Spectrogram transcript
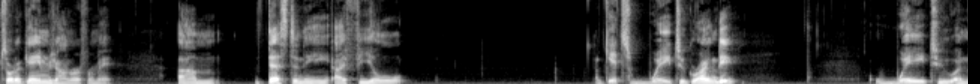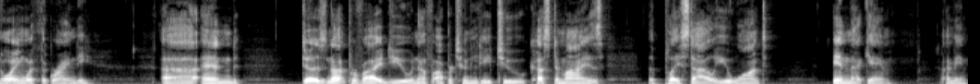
sort of game genre for me. Um, Destiny, I feel, gets way too grindy, way too annoying with the grindy, uh, and does not provide you enough opportunity to customize the playstyle you want in that game. I mean,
